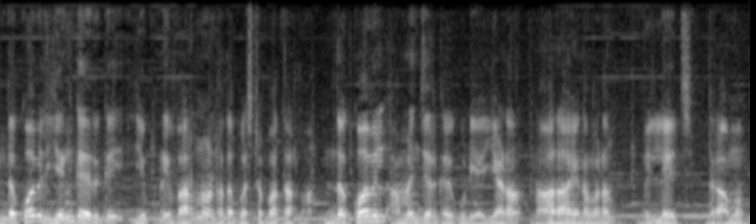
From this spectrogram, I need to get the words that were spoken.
இந்த கோவில் எங்கே இருக்குது எப்படி வரணுன்றதை ஃபஸ்ட்டு பார்த்துடலாம். இந்த கோவில் அமைஞ்சிருக்கக்கூடிய இடம் நாராயணவனம் வில்லேஜ் கிராமம்.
